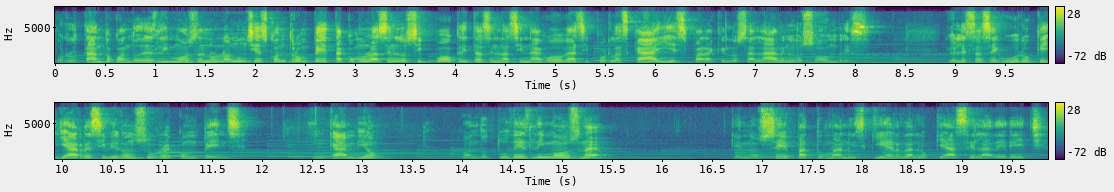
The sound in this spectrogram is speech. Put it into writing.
Por lo tanto, cuando des limosna no lo anuncies con trompeta como lo hacen los hipócritas en las sinagogas y por las calles para que los alaben los hombres. Yo les aseguro que ya recibieron su recompensa. En cambio, cuando tú des limosna, que no sepa tu mano izquierda lo que hace la derecha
